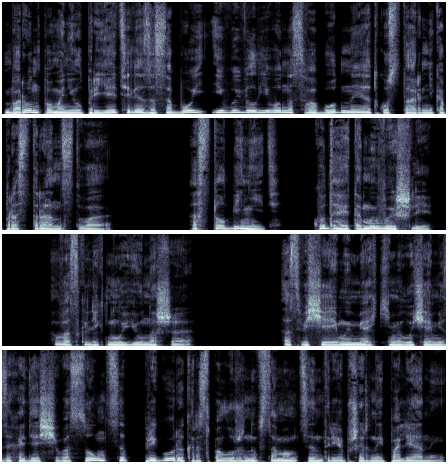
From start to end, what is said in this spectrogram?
Барон поманил приятеля за собой и вывел его на свободное от кустарника пространство. «Остолбенеть! Куда это мы вышли?» – воскликнул юноша. Освещаемый мягкими лучами заходящего солнца, пригорок, расположенный в самом центре обширной поляны,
